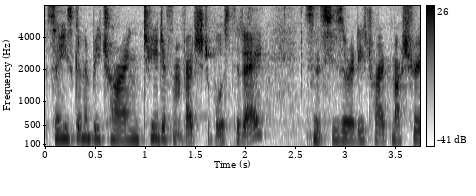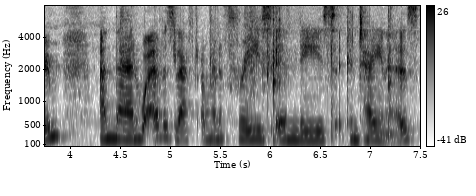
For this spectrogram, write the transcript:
So he's going to be trying two different vegetables today since he's already tried mushroom. And then whatever's left, I'm going to freeze in these containers.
